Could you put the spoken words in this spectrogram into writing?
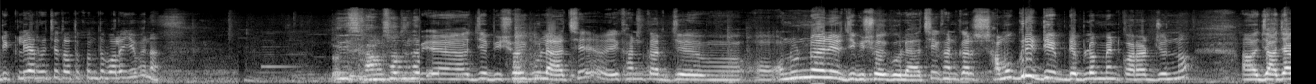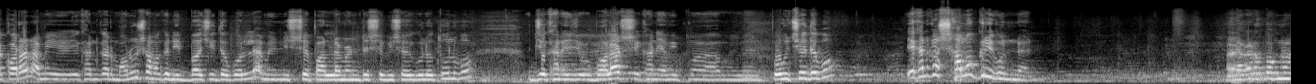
ডিক্লেয়ার হচ্ছে ততক্ষণ তো বলা যাবে না। যে বিষয়গুলো আছে এখানকার যে অনুন্নয়নের যে বিষয়গুলো আছে এখানকার সামগ্রিক ডেভেলপমেন্ট করার জন্য যা যা করার আমি এখানকার মানুষ আমাকে নির্বাচিত করলে আমি নিশ্চয়ই পার্লামেন্টে সে বিষয়গুলো তুলব। যেখানে বলার সেখানে আমি পৌঁছে দেব। এখানকার সামগ্রিক উন্নয়ন। এলাকাটা তো আপনার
